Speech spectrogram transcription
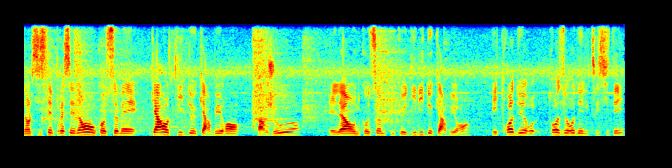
Dans le système précédent, on consommait 40 litres de carburant par jour, et là, on ne consomme plus que 10 litres de carburant et 3 euros d'électricité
